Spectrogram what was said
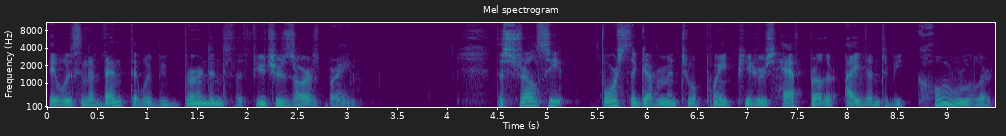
It was an event that would be burned into the future czar's brain. The Streltsy forced the government to appoint Peter's half brother Ivan to be co ruler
